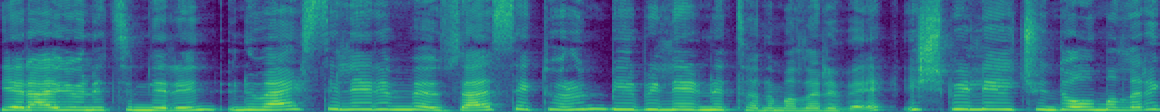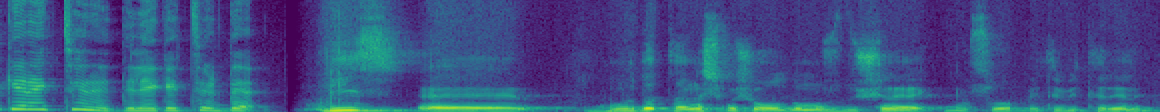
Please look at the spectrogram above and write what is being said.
yerel yönetimlerin, üniversitelerin ve özel sektörün birbirlerini tanımaları ve işbirliği içinde olmaları gerektiğini dile getirdi. Biz e, burada tanışmış olduğumuzu düşünerek bu sohbeti bitirelim.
